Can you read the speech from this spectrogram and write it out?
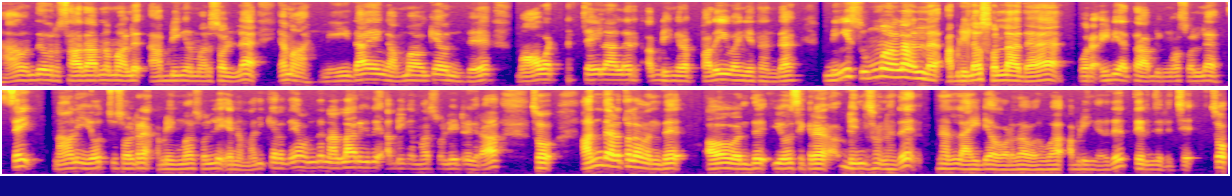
நான் வந்து ஒரு சாதாரண ஆள் அப்படிங்கிற மாதிரி சொல்ல, ஏம்மா நீ தான் எங்கள் அம்மாவுக்கே வந்து மாவட்ட செயலாளர் அப்படிங்கிற பதவி வாங்கி தந்த. நீ சும்மாலாம் இல்லை அப்படிலாம் சொல்லாத. ஒரு ஐடியா தான் அப்படிங்கிற சொல்ல, சரி நானும் யோசிச்சு சொல்கிறேன் அப்படிங்கிற சொல்லி, என்னை மதிக்கிறதே வந்து நல்லா இருக்குது அப்படிங்கிற மாதிரி சொல்லிட்டு இருக்கிறா. ஸோ அந்த இடத்துல வந்து அவ வந்து யோசிக்கிறேன் அப்படின்னு சொன்னது, நல்ல ஐடியாவோட தான் வருவா அப்படிங்கிறது தெரிஞ்சிருச்சு. ஸோ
